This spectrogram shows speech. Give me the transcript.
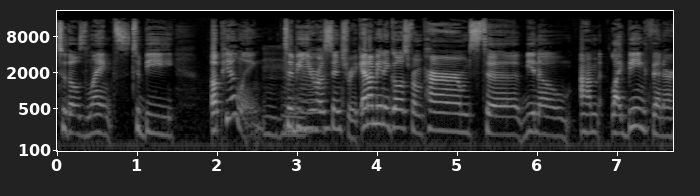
to those lengths to be appealing, to be Eurocentric. And I mean, it goes from perms to, you know, I'm like being thinner.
